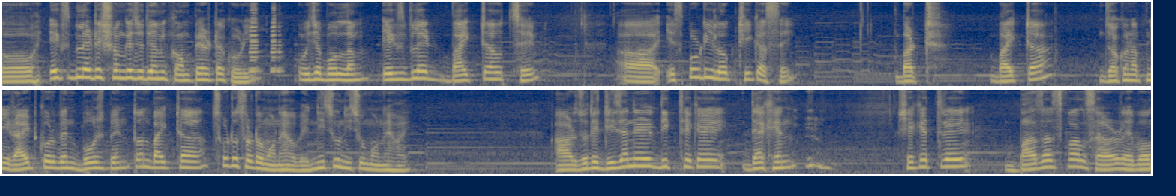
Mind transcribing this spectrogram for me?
তো এক্স ব্লেডের সঙ্গে যদি আমি কম্পেয়ারটা করি, ওই যে বললাম এক্স ব্লেড বাইকটা হচ্ছে স্পোর্টি লোক ঠিক আছে বাট বাইকটা যখন আপনি রাইড করবেন, বসবেন, তখন বাইকটা ছোট ছোট মনে হবে, নিচু নিচু মনে হয়। আর যদি ডিজাইনের দিক থেকে দেখেন, সেক্ষেত্রে বাজাজ পালসার এবং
